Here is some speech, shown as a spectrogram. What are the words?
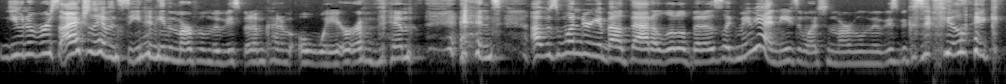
universe. I actually haven't seen any of the Marvel movies, but I'm kind of aware of them. And I was wondering about that a little bit. I was like, maybe I need to watch the Marvel movies because I feel like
